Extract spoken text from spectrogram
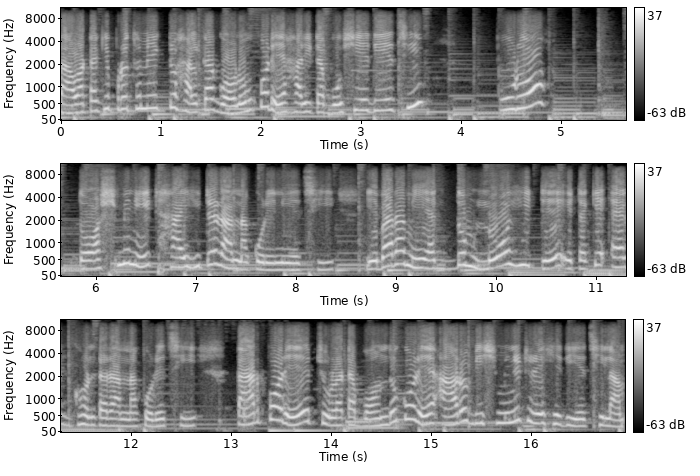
তাওয়াটাকে প্রথমে একটু হালকা গরম করে হাঁড়িটা বসিয়ে দিয়েছি। পুরো দশ মিনিট হাই হিটে রান্না করে নিয়েছি। এবার আমি একদম লো হিটে এটাকে এক ঘণ্টা রান্না করেছি। তারপরে চুলাটা বন্ধ করে আরও বিশ মিনিট রেখে দিয়েছিলাম।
